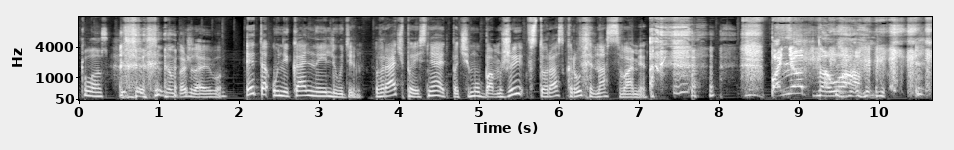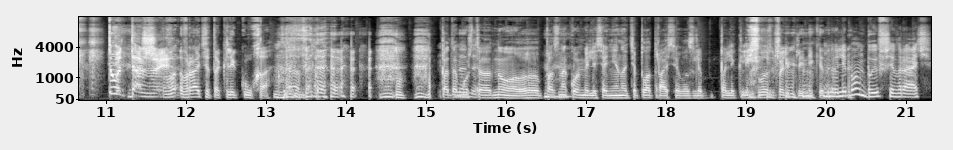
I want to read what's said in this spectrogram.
Класс. Обожаю его. Это уникальные люди. Врач поясняет, почему бомжи в сто раз круче нас с вами. Понятно вам! Тут даже! В- Врать это кликуха. Потому Ну что, ну, познакомились они на теплотрассе возле поликлиники. Возле поликлиники. да. Ну, либо он бывший врач.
